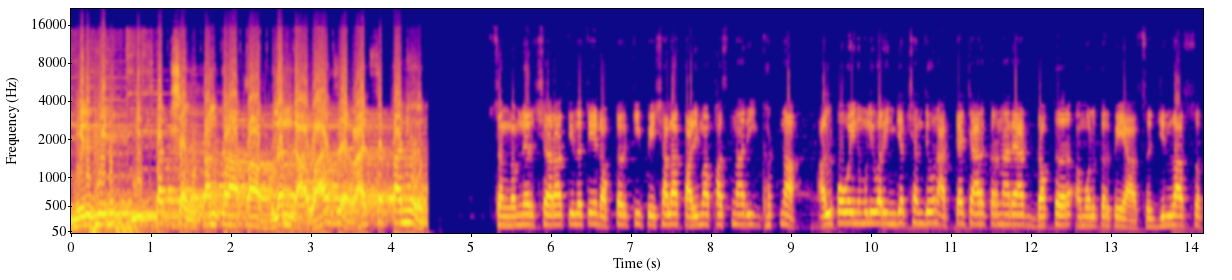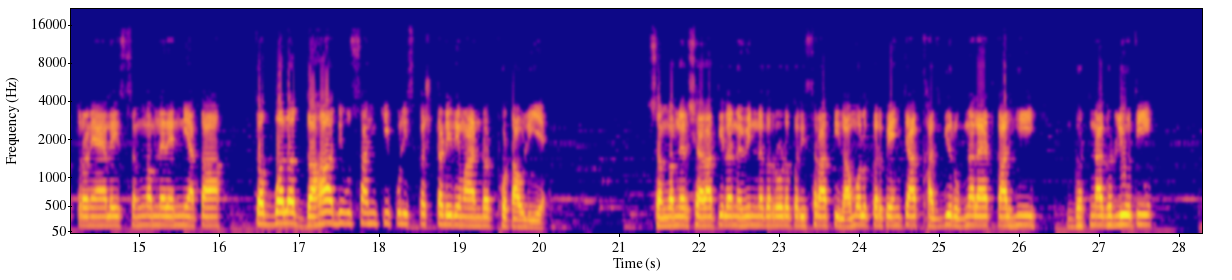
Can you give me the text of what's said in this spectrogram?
निर्भीड निष्पक्ष वृत्तांकनाचा बुलंद आवाज राजसत्ता न्यूज संगमनेर शहरातील ते डॉक्टर की पेशाला काळीमा फासणारी घटना अल्पवयीन मुलीवर इंजेक्शन देऊन अत्याचार करणाऱ्या डॉक्टर अमोल करपे यास जिल्हा सत्र न्यायालय संगमनेर यांनी आता तब्बल दहा दिवसांची पोलीस कस्टडी रिमांड ठोठावली आहे. संगमनेर शहरातील नवीन नगर रोड परिसरातील अमोल करपे यांच्या खाजगी रुग्णालयात काल ही घटना घडली होती.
